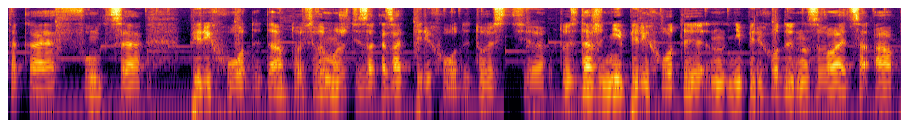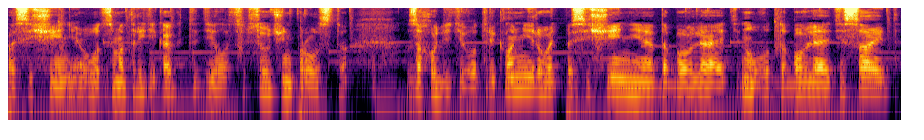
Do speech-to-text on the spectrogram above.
такая функция переходы, да, то есть вы можете заказать переходы, то есть, э, то есть даже не переходы, не переходы называется, а посещение. Вот, смотрите, как это делается, все очень просто. Заходите вот рекламировать посещение, добавляете, ну вот добавляете сайт,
